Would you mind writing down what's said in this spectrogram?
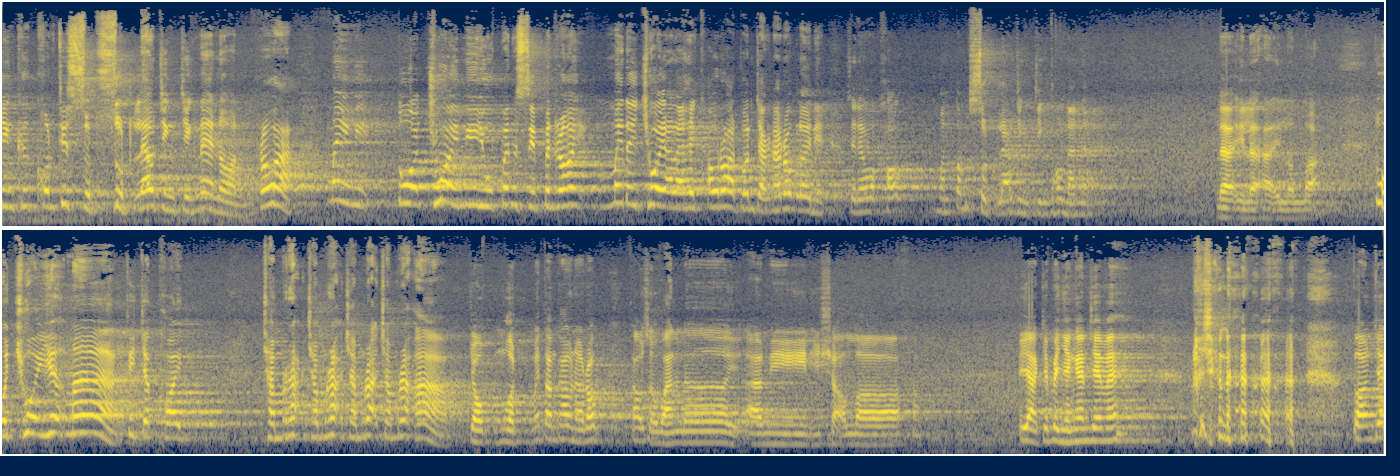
ริง ๆ คือคนที่สุดๆแล้วจริง ๆ แน่นอน เพราะว่าไม่มีตัวช่วยมีอยู่เป็นสิบเป็นร้อย ไม่ได้ช่วยอะไรให้เขารอดพ้นจากนรกเลยเนี่ยแสดงว่าเขามันต้องสุดแล้วจริง ๆ เท่านั้นนะละอิละอิลลัลลอฮตัวช่วยเยอะมากที่จะคอยชำระชำระชำระชำระอ่าจบหมด ไม่ต้องเข้านรก เข้าสวรรค์เลยอามีนอินชาอัลลอฮ์อยากจะเป็นอย่างนั้นใช่ไหมเพราะฉะนั้น ก่อนจะ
